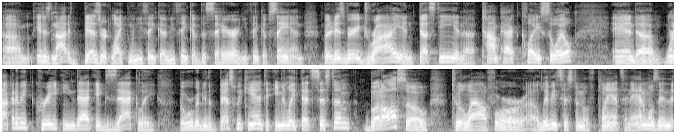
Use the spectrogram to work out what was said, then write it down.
Um, it is not a desert like when you think of you think of the Sahara and you think of sand, but it is very dry and dusty and a compact clay soil. And um, we're not going to be creating that exactly, but we're going to do the best we can to emulate that system, but also to allow for a living system of plants and animals in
